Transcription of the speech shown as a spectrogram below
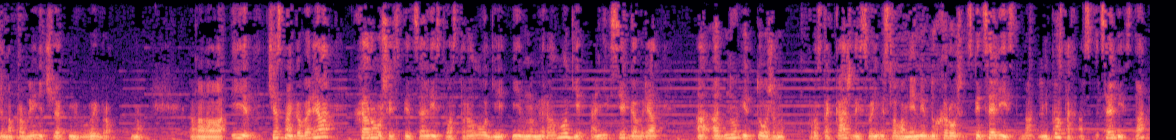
направление человек выбрал. Ну, а, И, честно говоря, хороший специалист в астрологии и в нумерологии, они все говорят одно и то же, ну, просто каждый своими словами. Я имею в виду хороший специалист, да? не просто а специалист, да?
